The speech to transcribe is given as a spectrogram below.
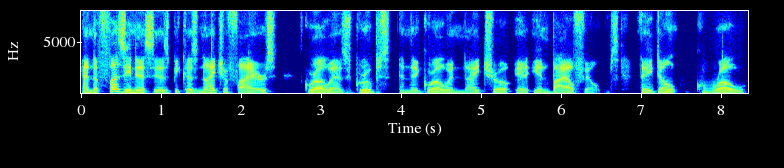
And the fuzziness is because nitrifiers grow as groups and they grow in nitro in, in biofilms. They don't grow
